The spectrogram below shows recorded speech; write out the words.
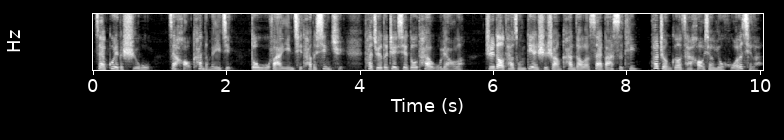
再贵的食物、再好看的美景，都无法引起他的兴趣。他觉得这些都太无聊了。直到他从电视上看到了塞巴斯汀，他整个才好像又活了起来。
